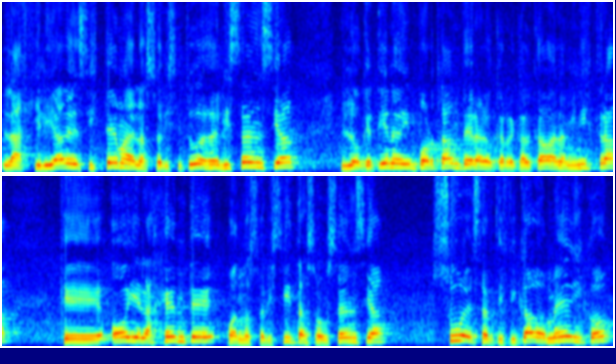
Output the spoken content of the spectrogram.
la agilidad del sistema de las solicitudes de licencia, lo que tiene de importante era lo que recalcaba la ministra, que hoy el agente cuando solicita su ausencia sube el certificado médico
